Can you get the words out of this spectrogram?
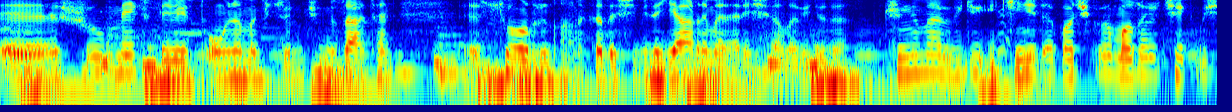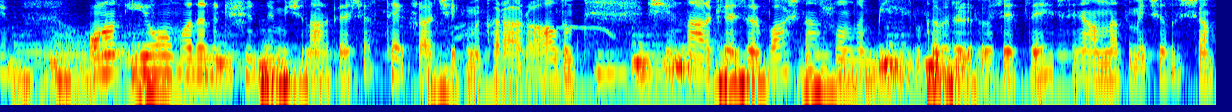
e, şu Max ile birlikte oynamak istiyorum. Çünkü zaten e, Surge'un arkadaşı bize yardım eder inşallah videoda. Çünkü ben video ikinci defa çıkıyorum. Az önce çekmişim. Onun iyi olmadığını düşündüğüm için arkadaşlar tekrar çekme kararı aldım. Şimdi arkadaşlar baştan sonuna bildiğim kadarıyla özetle hepsini anlatmaya çalışacağım.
